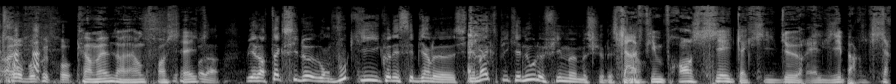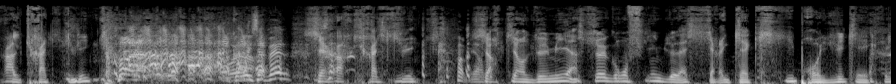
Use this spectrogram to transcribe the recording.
trop, beaucoup trop. quand même dans la langue française. Voilà. Oui, alors Taxi 2, bon, vous qui connaissez bien le cinéma, expliquez-nous le film, monsieur C'est un film français, Taxi 2, réalisé par Gérald Kratzvik. Comment il s'appelle? Gérard Kratzvik, sorti en 2000, un second film de la série Taxi, produit et écrit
